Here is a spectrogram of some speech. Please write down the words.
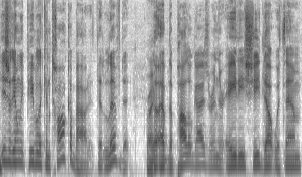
These are the only people that can talk about it, that lived it. Right. The, uh, the Apollo guys are in their 80s. She dealt with them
